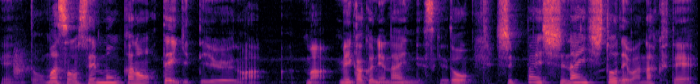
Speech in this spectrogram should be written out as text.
えーとまあ、その専門家の定義っていうのは、まあ、明確にはないんですけど失敗しない人ではなくて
